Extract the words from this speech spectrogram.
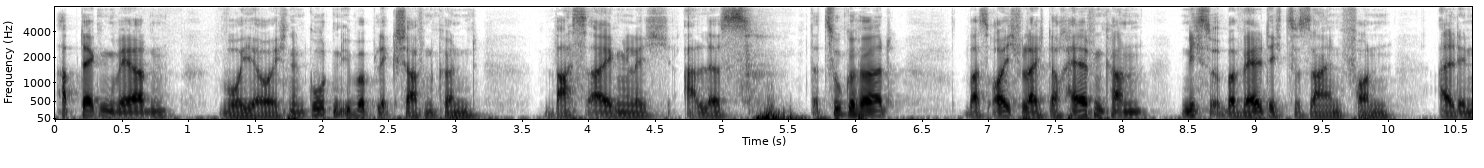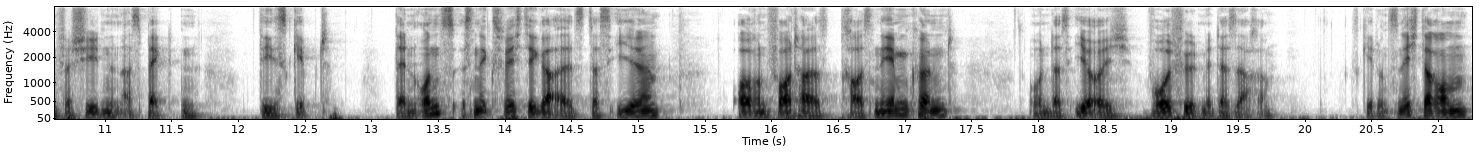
abdecken werden, wo ihr euch einen guten Überblick schaffen könnt, was eigentlich alles dazugehört, was euch vielleicht auch helfen kann, nicht so überwältigt zu sein von all den verschiedenen Aspekten, die es gibt. Denn uns ist nichts wichtiger, als dass ihr euren Vorteil daraus nehmen könnt und dass ihr euch wohlfühlt mit der Sache. Es geht uns nicht darum,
